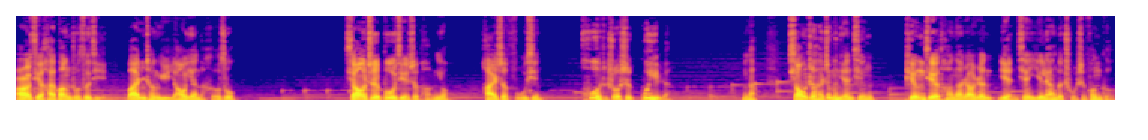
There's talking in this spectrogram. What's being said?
而且还帮助自己完成与姚燕的合作。乔治不仅是朋友，还是福星，或者说是贵人。你看，乔治还这么年轻，凭借他那让人眼前一亮的处事风格，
